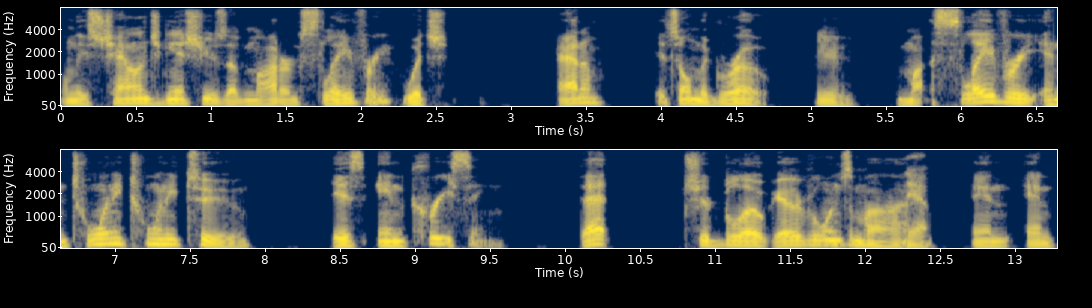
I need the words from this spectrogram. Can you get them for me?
on these challenging issues of modern slavery, which, Adam, it's on the grow. Mm. Mo- slavery in 2022 is increasing. That should blow everyone's mind. Yep. And and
